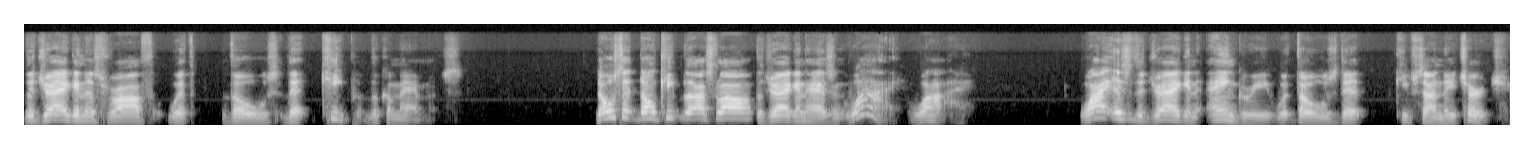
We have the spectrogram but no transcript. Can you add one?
The dragon is wroth with those that keep the commandments. Those that don't keep God's law, the dragon hasn't. Why? Why? Why is the dragon angry with those that keep Sunday church?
